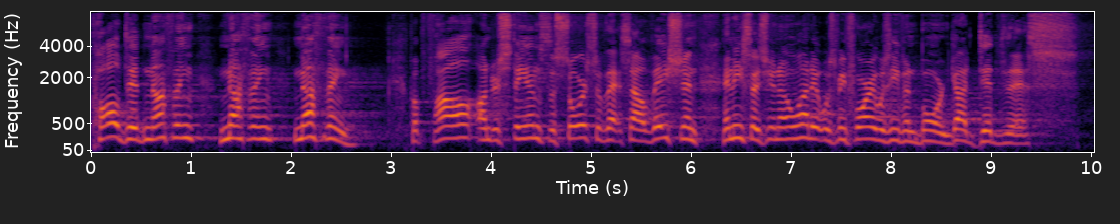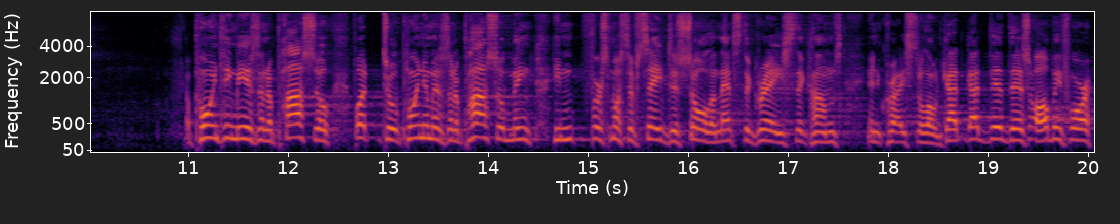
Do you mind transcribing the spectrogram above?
Paul did nothing, nothing, nothing. But Paul understands the source of that salvation, and he says, You know what? It was before I was even born. God did this. Appointing me as an apostle, but to appoint him as an apostle means he first must have saved his soul, and that's the grace that comes in Christ alone. God, God did this all before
